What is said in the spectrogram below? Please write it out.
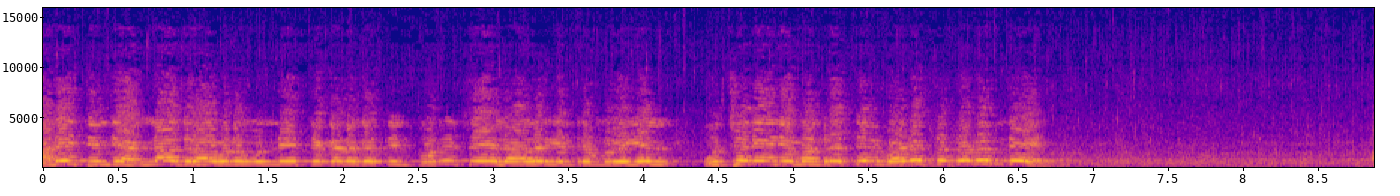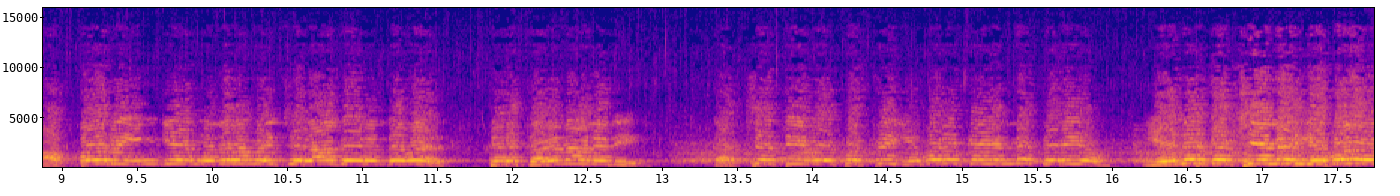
அனைத்திந்திய அண்ணா திராவிட முன்னேற்ற கழகத்தின் பொதுச் செயலாளர் என்ற முறையில் உச்ச நீதிமன்றத்தில் வழக்கு தொடர்ந்தேன். அப்போது இங்கே முதலமைச்சராக இருந்தவர் திரு கருணாநிதி. கச்சத்தீவை பற்றி இவருக்கு என்ன தெரியும்? எதிர்கட்சியினர் எவ்வளவு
